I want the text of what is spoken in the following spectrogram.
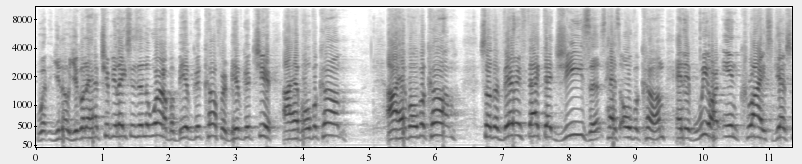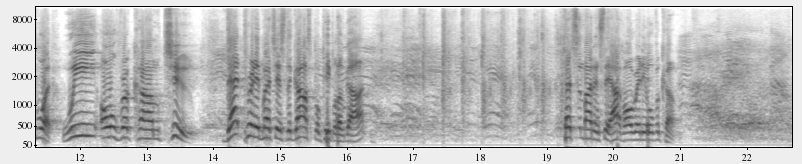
well, you know, you're going to have tribulations in the world, but be of good comfort, be of good cheer. I have overcome. I have overcome. So the very fact that Jesus has overcome, and if we are in Christ, guess what? We overcome too. That pretty much is the gospel, people of God. Touch somebody and say, I've already overcome. Already overcome.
